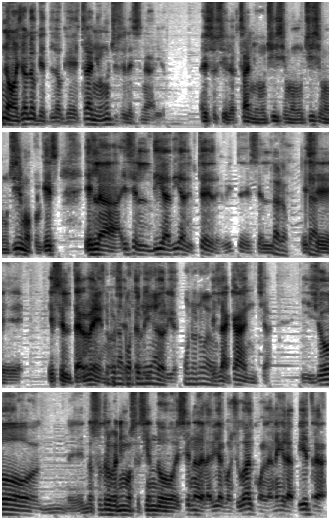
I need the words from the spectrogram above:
No, yo lo que, lo que extraño mucho es el escenario. Eso sí, lo extraño muchísimo, muchísimo, muchísimo, porque es, es, la, es el día a día de ustedes, ¿viste? Es el, es, claro. eh, es el terreno, Siempre una es el oportunidad, territorio, uno nuevo. es la cancha. Y yo, eh, nosotros venimos haciendo escena de la vida conyugal con la negra Pietra,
